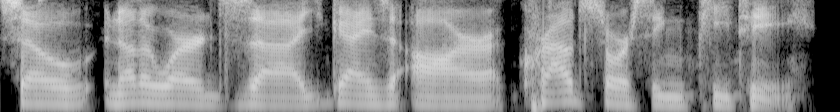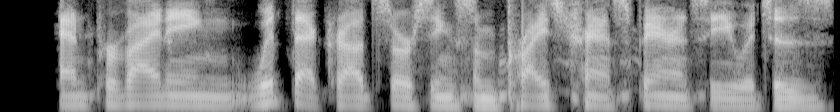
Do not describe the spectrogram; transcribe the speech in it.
so, in other words, uh, you guys are crowdsourcing PT and providing with that crowdsourcing some price transparency, which is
